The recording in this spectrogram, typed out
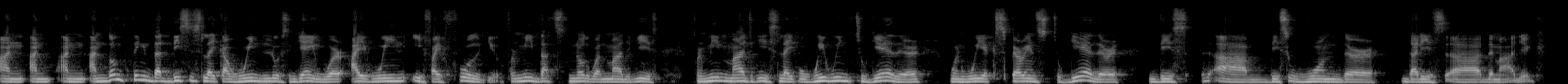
and and and, and don't think that this is like a win-lose game where i win if i fool you. For me that's not what magic is. For me magic is like we win together when we experience together this um, this wonder that is uh, the magic.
